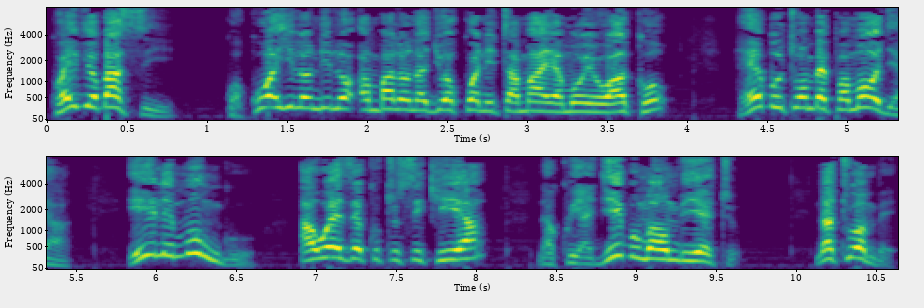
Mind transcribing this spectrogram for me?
Kwa hivyo basi kwa kuwa hilo ndilo ambalo najua kuwa ni tamaa ya moyo wako hebu tuombe pamoja ili mungu aweze kutusikia na kuyajibu maombi yetu. Na tuombe.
